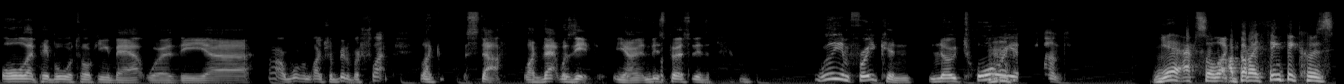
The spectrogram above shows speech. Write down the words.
all that people were talking about were the uh, oh, likes a bit of a slap, like stuff, like that was it, you know. And this person is William Friedkin, notorious cunt. Yeah, absolutely. Like- but I think because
